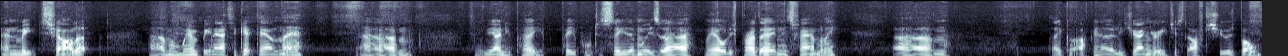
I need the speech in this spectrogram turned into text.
and meet Charlotte, um, and we haven't been able to get down there. Um, I think the only pe- people to see them was uh, my eldest brother and his family. Um, they got up in early January, just after she was born.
